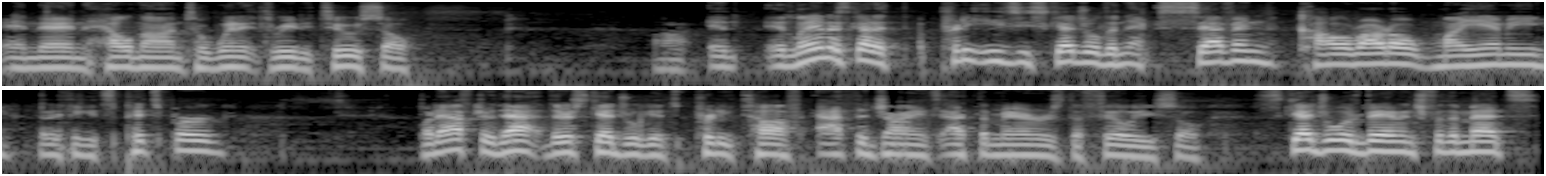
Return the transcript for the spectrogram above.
and then held on to win it three to two. So uh, Atlanta's got a pretty easy schedule. The next seven: Colorado, Miami, then I think it's Pittsburgh. But after that, their schedule gets pretty tough at the Giants, at the Mariners, the Phillies. So schedule advantage for the Mets,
